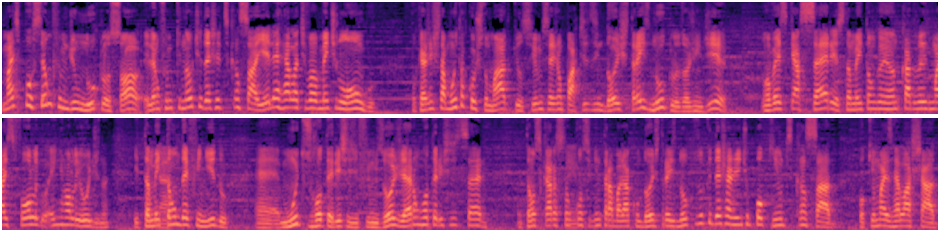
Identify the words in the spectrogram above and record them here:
Mas por ser um filme de um núcleo só, ele é um filme que não te deixa descansar. E ele é relativamente longo. Porque a gente está muito acostumado que os filmes sejam partidos em dois, três núcleos hoje em dia. Uma vez que as séries também estão ganhando cada vez mais fôlego em Hollywood, né? E também É. tão definido. é, muitos roteiristas de filmes hoje eram roteiristas de série. Então os caras estão conseguindo trabalhar com dois, três núcleos, o que deixa a gente um pouquinho descansado, um pouquinho mais relaxado.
